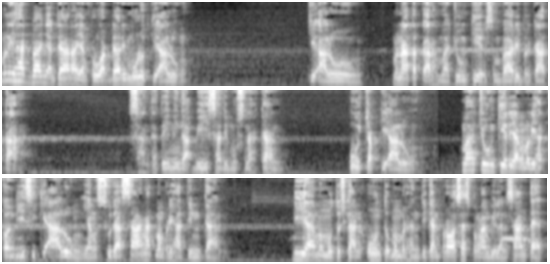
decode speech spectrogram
melihat banyak darah yang keluar dari mulut Ki Alung. Ki Alung menatap ke arah Macungkir sembari berkata, "Santet ini nggak bisa dimusnahkan," ucap Ki Alung. Macungkir yang melihat kondisi Ki Alung yang sudah sangat memprihatinkan. Dia memutuskan untuk memberhentikan proses pengambilan santet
